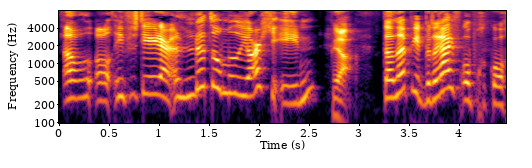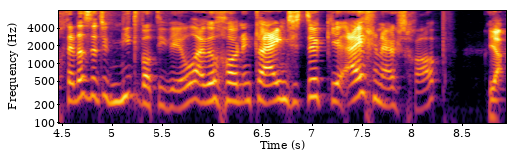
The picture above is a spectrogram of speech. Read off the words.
al, al investeer je daar een luttel miljardje in, ja. dan heb je het bedrijf opgekocht. En dat is natuurlijk niet wat hij wil. Hij wil gewoon een klein stukje eigenaarschap. Ja.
